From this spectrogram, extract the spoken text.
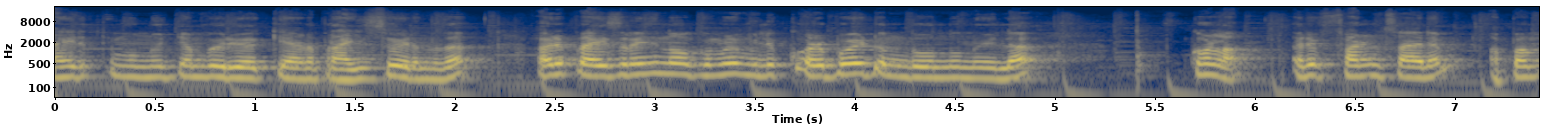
ആയിരത്തി മുന്നൂറ്റമ്പത് രൂപയൊക്കെയാണ് പ്രൈസ് വരുന്നത്. ആ ഒരു പ്രൈസ് റേഞ്ച് നോക്കുമ്പോൾ വലിയ കുഴപ്പമായിട്ടൊന്നും തോന്നുന്നില്ല കൊള്ളാം. ഒരു ഫൺ സാരം അപ്പം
